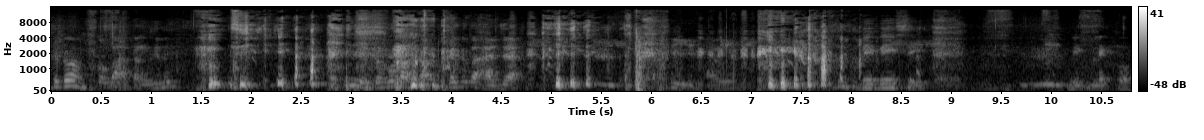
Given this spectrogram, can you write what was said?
gitu doang. Kok batang sih nih? Itu kok batang? Bukan itu aja. BBC Big Black kok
